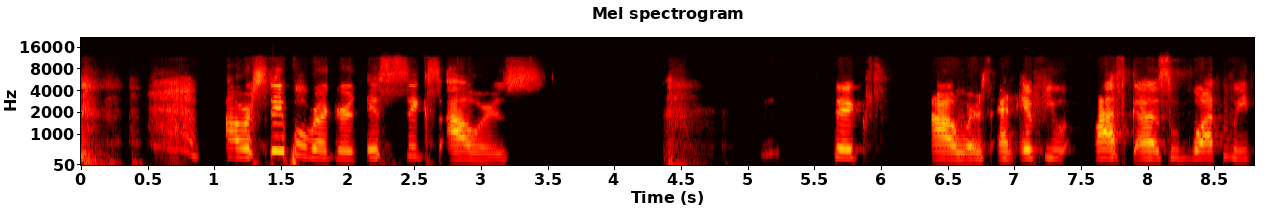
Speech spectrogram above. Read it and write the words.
Our staple record is six hours. six hours. And if you ask us what we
